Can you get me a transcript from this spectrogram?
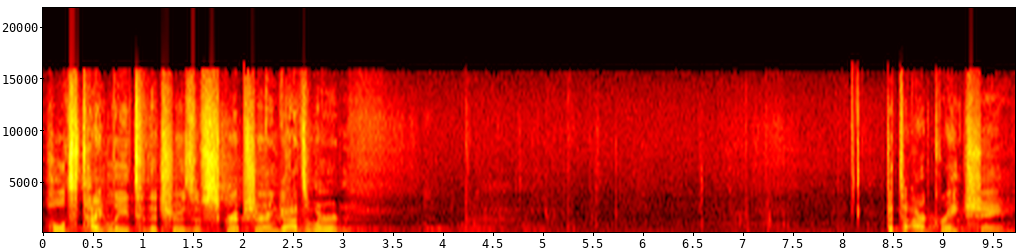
holds tightly to the truths of Scripture and God's Word. But to our great shame,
